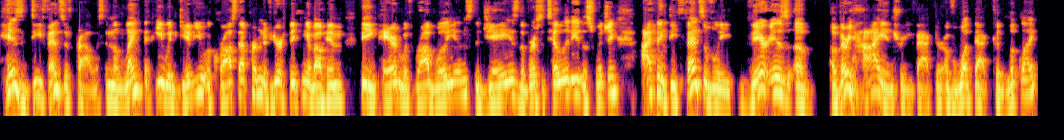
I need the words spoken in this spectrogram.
his defensive prowess and the length that he would give you across that perimeter, if you're thinking about him being paired with Rob Williams, the Jays, the versatility, the switching, I think defensively, there is a, a very high intrigue factor of what that could look like.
